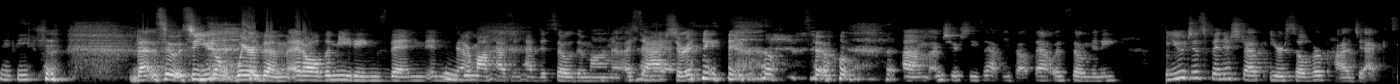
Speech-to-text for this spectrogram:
maybe. that so so you don't wear them at all the meetings then, and no. your mom hasn't had to sew them on a, a sash or anything. so um, I'm sure she's happy about that with so many. You just finished up your silver project,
